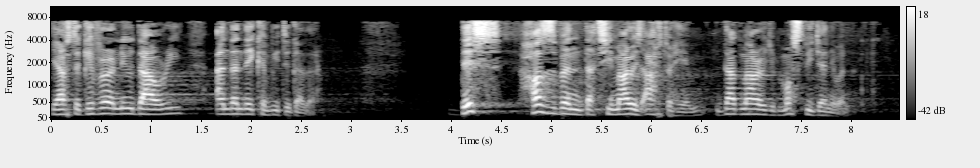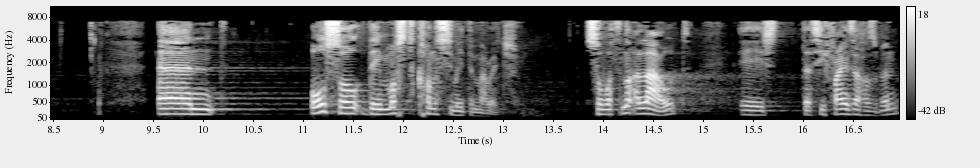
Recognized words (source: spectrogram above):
He has to give her a new dowry, and then they can be together. This husband that she marries after him, that marriage must be genuine. And also, they must consummate the marriage. So what's not allowed is that she finds a husband,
